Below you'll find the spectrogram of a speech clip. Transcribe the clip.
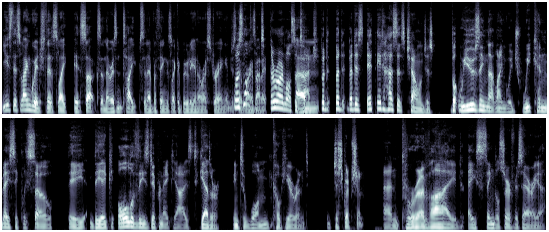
use this language that's like it sucks and there isn't types and everything's like a boolean or a string and just well, don't worry about of, it. There are lots of um, but but but it it has its challenges. But we're using that language, we can basically sew the the AP, all of these different APIs together into one coherent description and provide a single surface area.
